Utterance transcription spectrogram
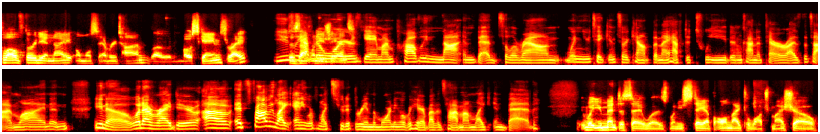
12:30 at night almost every time most games right? Usually after a warriors ends? game. I'm probably not in bed till around when you take into account then i have to tweet and kind of terrorize the timeline and you know whatever i do. Um it's probably like anywhere from like two to three in the morning over here by the time i'm like in bed. What you meant to say was when you stay up all night to watch my show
